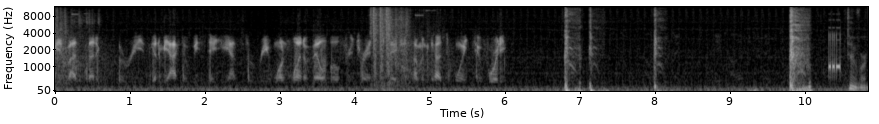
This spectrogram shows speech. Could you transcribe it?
be advised, medic 3 is going to be actively staging at 311 available for transportation. I'm going to catch point 240. Ten four.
